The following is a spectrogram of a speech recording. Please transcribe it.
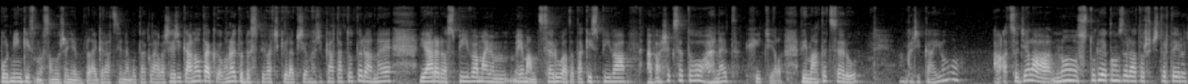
podmínky jsme samozřejmě v legraci nebo takhle. A Vašek říká, no tak ono je to bez zpěvačky lepší. On říká, tak to teda ne, já rada zpívám, a já, já mám dceru a ta taky zpívá. A Vašek se toho hned chytil. Vy máte dceru? On říká, jo, a, a co dělá? No, studuje konzervatoř čtvrtý rok.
